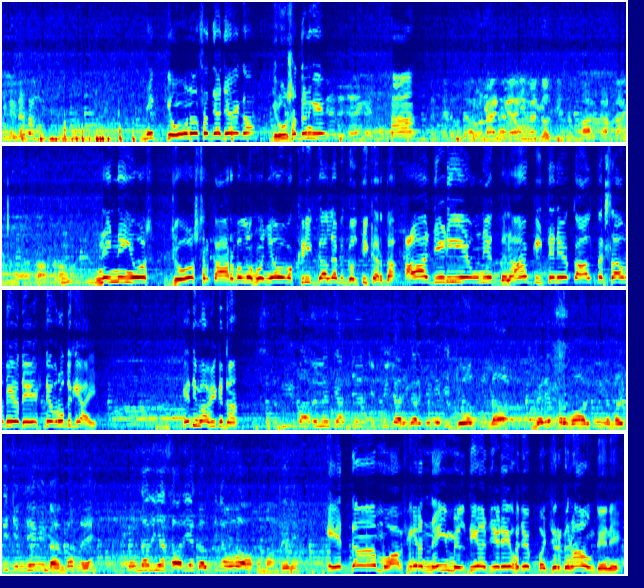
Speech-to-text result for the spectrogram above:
ਕੀ ਲੱਗਦਾ ਤੁਹਾਨੂੰ? ਨਹੀਂ ਕਿਉਂ ਨਾ ਸੱਦਿਆ ਜਾਏਗਾ? ਜ਼ਰੂਰ ਸੱਦਣਗੇ। ਕਿਹਾ ਜਾਏਗਾ ਜੀ। ਹਾਂ। ਉਹਨਾਂ ਨੇ ਕਿਹਾ ਜੀ ਮੈਂ ਗਲਤੀ ਸਵੀਕਾਰ ਕਰਦਾ ਜੀ ਸਰਕਾਰ ਕਰਾਉਣਾ ਨਹੀਂ ਨਹੀਂ ਉਸ ਜੋ ਸਰਕਾਰ ਵੱਲੋਂ ਹੋਈਆਂ ਉਹ ਵੱਖਰੀ ਗੱਲ ਹੈ ਵੀ ਗਲਤੀ ਕਰਦਾ। ਆ ਜਿਹੜੀ ਇਹ ਉਹਨੇ ਗੁਨਾਹ ਕੀਤੇ ਨੇ ਅਕਾਲ ਤਖਤ ਸਾਹਿਬ ਦੇ ਆਦੇਸ਼ ਦੇ ਵਿਰੁੱਧ ਗਿਆ ਏ। ਇਹਦੀ ਮਾਫੀ ਕਿਦਾਂ? ਸੁਖਬੀਰ ਬਾਦਲ ਨੇ ਤੇ ਅੱਜ ਚਿੱਠੀ ਜਾਰੀ ਕਰਕੇ ਕਿਹਾ ਕਿ ਜੋ ਭੁੱਲਾਂ ਮੇਰੇ ਪਰਿਵਾਰ ਕੋਲ ਬਲਕਿ ਜਿੰਨੇ ਵੀ ਮੈਂਬਰ ਨੇ ਉਹਨਾਂ ਦੀਆਂ ਸਾਰੀਆਂ ਗਲਤੀਆਂ ਉਹ ਆਪ ਮੰਨਦੇ ਨੇ। ਇਦਾਂ ਮੁਆਫੀਆਂ ਨਹੀਂ ਮਿਲਦੀਆਂ ਜਿਹੜੇ ਇਹੋ ਜਿਹੇ ਬੱਜਰ ਗੁਨਾਹ ਹੁੰਦੇ ਨੇ।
